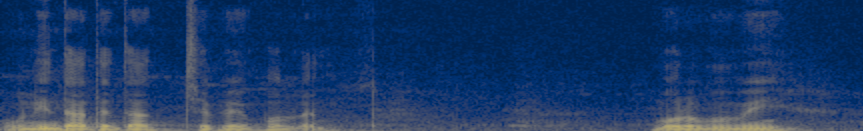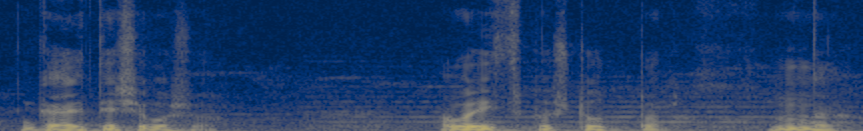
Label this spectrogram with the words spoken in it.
উনি দাঁতে দাঁত চেপে বললেন, মরুভূমি, গাড়িতে এসে বসো। আমার স্পষ্ট উত্তর, না।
